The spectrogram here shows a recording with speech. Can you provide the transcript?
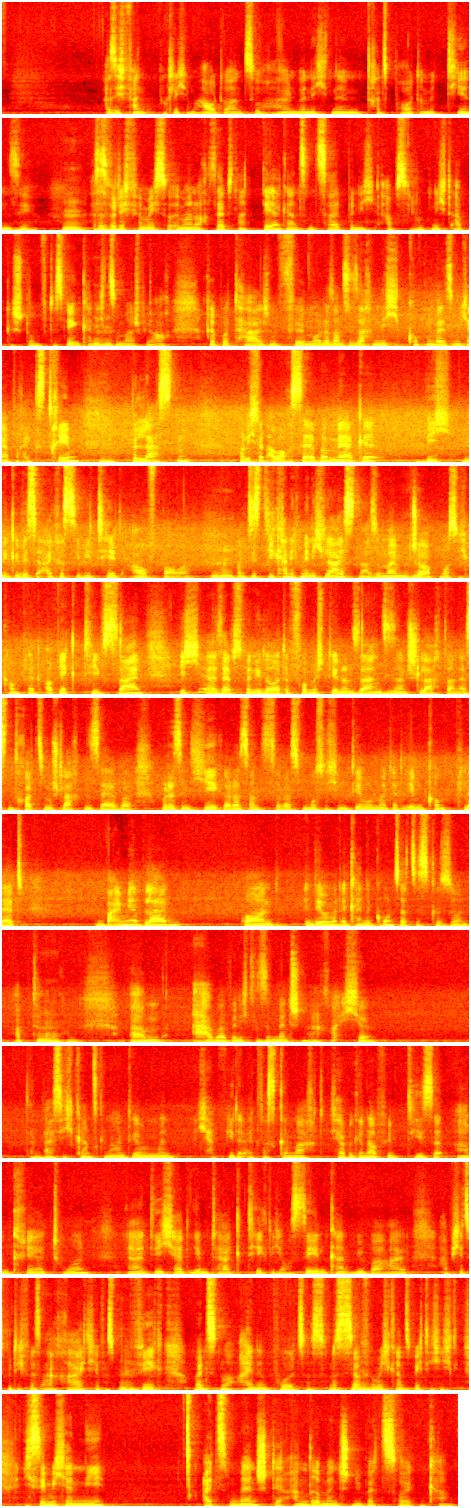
also ich fange wirklich im Auto an zu heulen, wenn ich einen Transporter mit Tieren sehe. Mhm. Also das ist wirklich für mich so immer noch, selbst nach der ganzen Zeit bin ich absolut nicht abgestumpft. Deswegen kann mhm. ich zum Beispiel auch Reportagen, Filme oder sonstige Sachen nicht gucken, weil sie mich einfach extrem mhm. belasten. Und ich dann aber auch selber merke, wie ich eine gewisse Aggressivität aufbaue. Mhm. Und das, die kann ich mir nicht leisten. Also in meinem mhm. Job muss ich komplett objektiv sein. Ich, äh, selbst wenn die Leute vor mir stehen und sagen, sie sind Schlachter und essen trotzdem Schlachten selber oder sind Jäger oder sonst sowas, muss ich in dem Moment halt eben komplett bei mir bleiben und in dem Moment in keine Grundsatzdiskussion abtauchen. Mhm. Ähm, aber wenn ich diese Menschen erreiche, dann weiß ich ganz genau in dem Moment, ich habe wieder etwas gemacht. Ich habe genau für diese armen Kreaturen, ja, die ich halt eben tagtäglich auch sehen kann, überall, habe ich jetzt wirklich was erreicht, ich habe was mhm. bewegt. Und wenn es nur ein Impuls ist, und das ist ja mhm. für mich ganz wichtig, ich, ich sehe mich ja nie als Mensch, der andere Menschen überzeugen kann.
